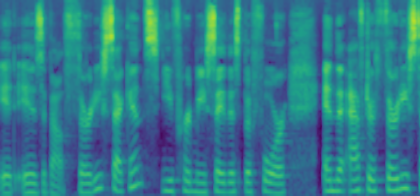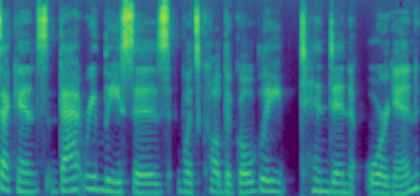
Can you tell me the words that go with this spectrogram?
it is about 30 seconds. You've heard me say this before. And that after 30 seconds, that releases what's called the Golgi tendon organ,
